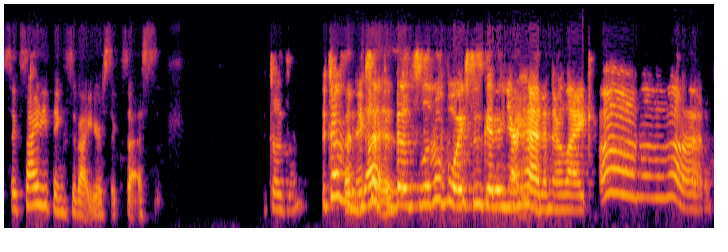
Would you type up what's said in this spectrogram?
society thinks about your success? It doesn't. It doesn't. It except does. that those little voices get in your head, and they're like, "Oh, no, no, no."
